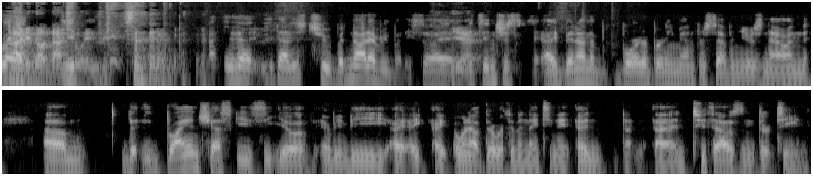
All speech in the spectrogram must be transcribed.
Maybe not natural injuries. that, that is true, but not everybody. So I, yeah. it's interesting. I've been on the board of Burning Man for seven years now, and um, the, Brian Chesky, CEO of Airbnb, I, I, I, went out there with him in 19 in, uh, in 2013,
